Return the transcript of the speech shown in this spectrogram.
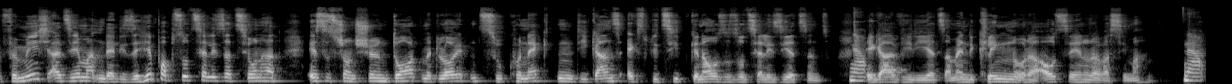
für mich als jemanden, der diese Hip-Hop-Sozialisation hat, ist es schon schön, dort mit Leuten zu connecten, die ganz explizit genauso sozialisiert sind. Ja. Egal wie die jetzt am Ende klingen oder aussehen oder was sie machen. Ja,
